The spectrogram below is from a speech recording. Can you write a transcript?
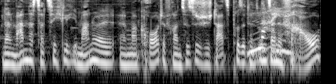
Und dann waren das tatsächlich Emmanuel äh, Macron, der französische Staatspräsident Nein. und seine Frau,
